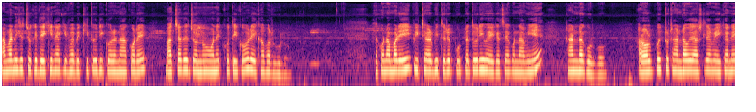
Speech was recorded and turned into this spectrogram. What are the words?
আমরা নিজের চোখে দেখি না কীভাবে কি তৈরি করে না করে বাচ্চাদের জন্য অনেক ক্ষতিকর এই খাবারগুলো। এখন আমার এই পিঠার ভিতরে পুরটা তৈরি হয়ে গেছে, এখন নামিয়ে ঠান্ডা করব। আর অল্প একটু ঠান্ডা হয়ে আসলে আমি এখানে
